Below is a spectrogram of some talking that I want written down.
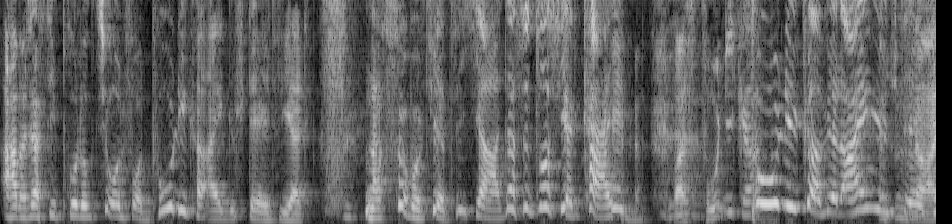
Aber dass die Produktion von Punika eingestellt wird, nach 45 Jahren, das interessiert keinen. Was, Punika? Punika wird eingestellt. Nein.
